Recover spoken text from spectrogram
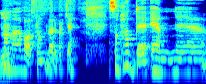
Mamma var från Väröbacka. Som hade en eh,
